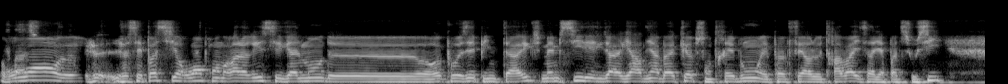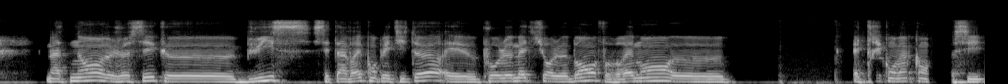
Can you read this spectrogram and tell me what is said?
Rouen, euh, je ne sais pas si Rouen prendra le risque également de reposer Pintarix, même si les ga- gardiens backup sont très bons et peuvent faire le travail, ça, il n'y a pas de souci. Maintenant, euh, je sais que Buis, c'est un vrai compétiteur et euh, pour le mettre sur le banc, il faut vraiment euh, être très convaincant. Si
